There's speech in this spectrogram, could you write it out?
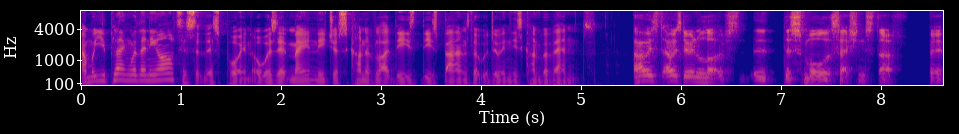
And were you playing with any artists at this point, or was it mainly just kind of like these these bands that were doing these kind of events? I was I was doing a lot of uh, the smaller session stuff for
